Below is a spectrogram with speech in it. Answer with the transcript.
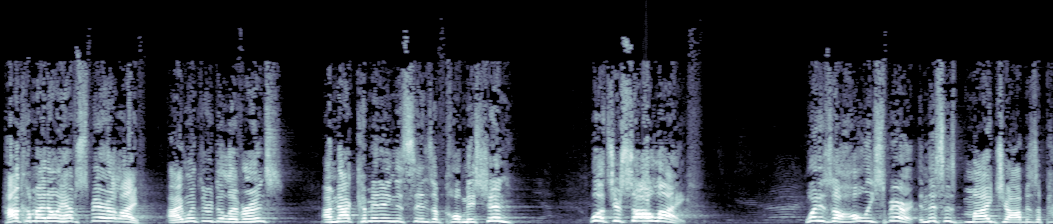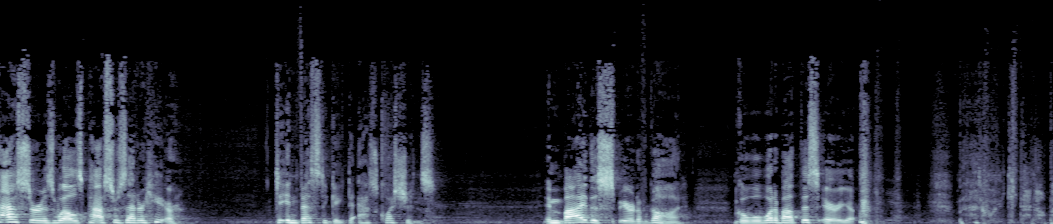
How come I don't have spirit life? I went through deliverance. I'm not committing the sins of commission. Well, it's your soul life. What is the Holy Spirit? And this is my job as a pastor, as well as pastors that are here, to investigate, to ask questions. And by the Spirit of God, go, well, what about this area? but I don't want to give that up.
